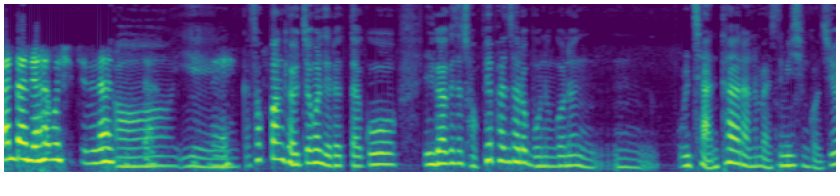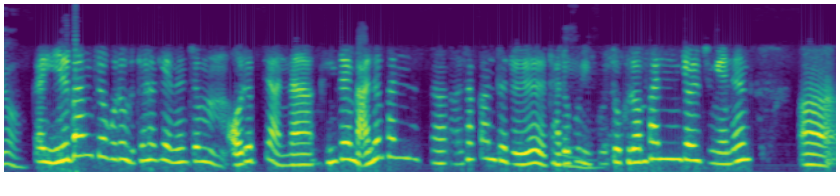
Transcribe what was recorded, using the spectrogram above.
판단을 하고 싶지는 않습니다. 아, 예. 네. 그러니까 석방 결정을 내렸다고 일각에서 적폐 판사로 보는 거는 음, 옳지 않다라는 말씀이신 거죠. 그러니까 일방적으로 그렇게 하기에는 좀 어렵지 않나. 굉장히 많은 판, 어, 사건들을 다루고 네. 있고 또 그런 판결 중에는 어,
